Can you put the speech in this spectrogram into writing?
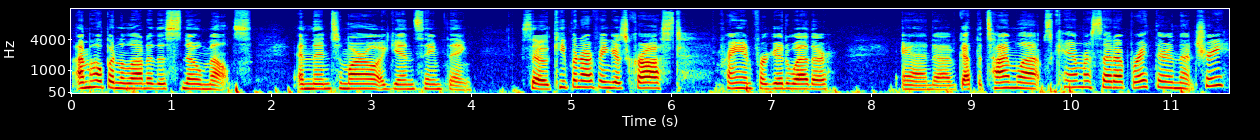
I'm hoping a lot of the snow melts. And then tomorrow, again, same thing. So keeping our fingers crossed, praying for good weather. And uh, I've got the time-lapse camera set up right there in that tree.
